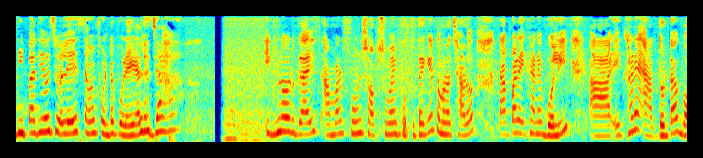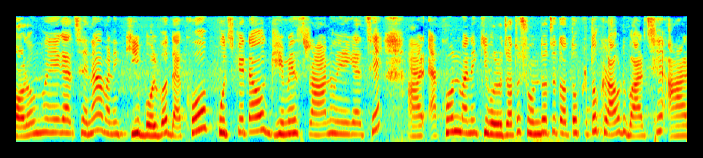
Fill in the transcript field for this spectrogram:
দীপা দিয়েও চলে এসছে, আমার ফোনটা পড়ে গেল, যা। ইগনোর গাইজ আমার ফোন সবসময় পড়তে থাকে, তোমরা ছাড়ো। তারপর এখানে বলি, আর এখানে এতটা গরম হয়ে গেছে না মানে কি বলব? দেখো, পুচকেটাও ঘেমে স্নান হয়ে গেছে। আর এখন মানে কি বলব, যত সন্ধ্যা হচ্ছে তত তত ক্রাউড বাড়ছে। আর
